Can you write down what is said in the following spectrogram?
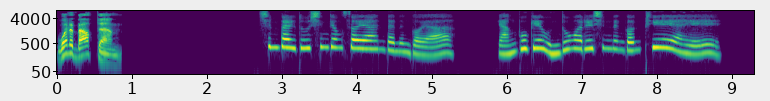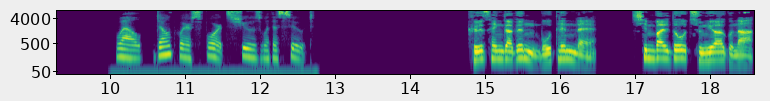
What about them? 신발도 신경 써야 한다는 거야. 양복에 운동화를 신는 건 피해야 해. Well, don't wear sports shoes with a suit. 그 생각은 못했네. 신발도 중요하구나.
